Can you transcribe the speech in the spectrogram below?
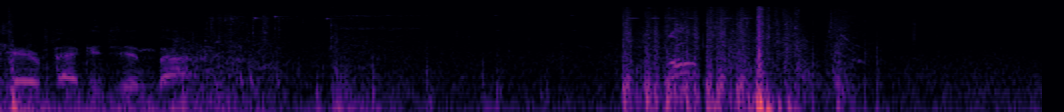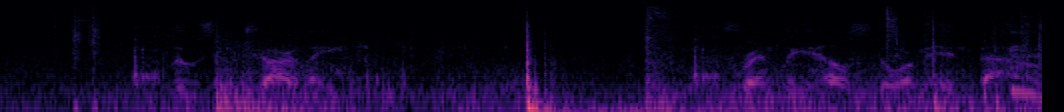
Care package inbound. Losing Charlie. Friendly Hellstorm inbound.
